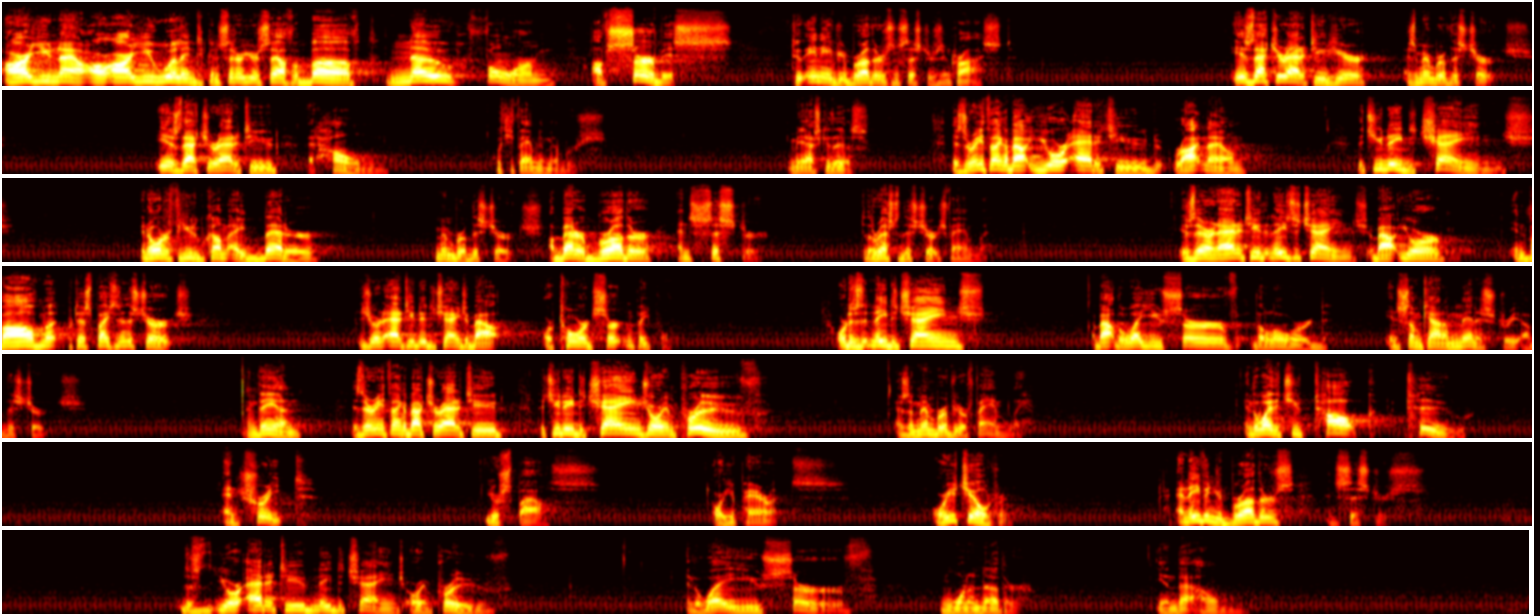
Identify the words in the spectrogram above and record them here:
Are you now, or are you willing to consider yourself above no form of service to any of your brothers and sisters in Christ? Is that your attitude here as a member of this church? Is that your attitude at home with your family members? Let me ask you this Is there anything about your attitude right now that you need to change in order for you to become a better member of this church, a better brother and sister to the rest of this church family? Is there an attitude that needs to change about your involvement, participation in this church? Does your attitude need to change about or towards certain people? Or does it need to change about the way you serve the Lord in some kind of ministry of this church? And then, is there anything about your attitude that you need to change or improve as a member of your family? In the way that you talk to and treat your spouse or your parents or your children and even your brothers and sisters. Does your attitude need to change or improve in the way you serve one another in that home?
